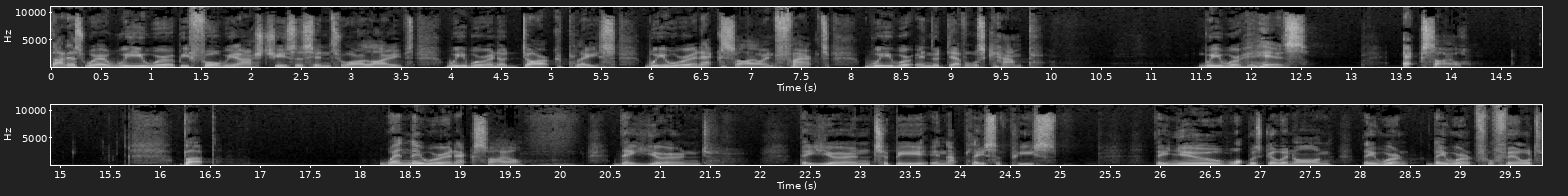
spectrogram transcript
That is where we were before we asked Jesus into our lives. We were in a dark place. We were in exile. In fact, we were in the devil's camp. We were his exile. But when they were in exile, they yearned. They yearned to be in that place of peace. They knew what was going on. They weren't, they weren't fulfilled.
